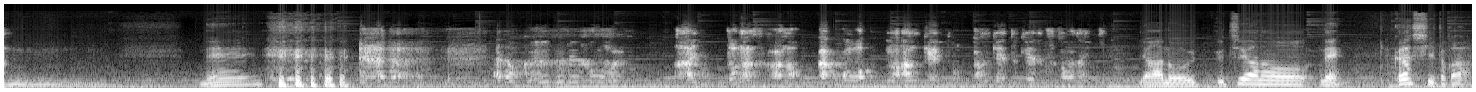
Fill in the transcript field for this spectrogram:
うん。ねえ ンケート系で使わないんですか？いやあのううちあのねクラッシーとか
